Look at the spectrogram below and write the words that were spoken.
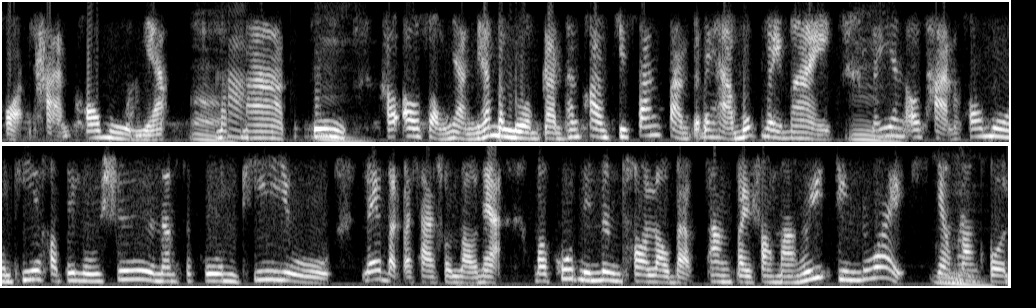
ถอดฐานข้อมูลเนี้ยเออค่ะมากๆ ซึ่งอืมเขาเอาสองอย่างเนี้ยมารวมกันทั้งความคิดสร้างสรรค์จะไปหามุกใหม่อืๆมและยังเอาฐานข้อมูลที่เขาไปรู้ชื่อนามสกุลที่อยู่เลขบัตรประชาชนเราเนี่ย มาพูดนิดนึงพอเราแบบฟังไปฟังมาเฮ้ยจริงด้วย อย่างอืมบางคน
